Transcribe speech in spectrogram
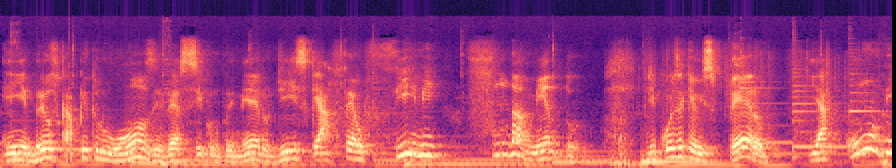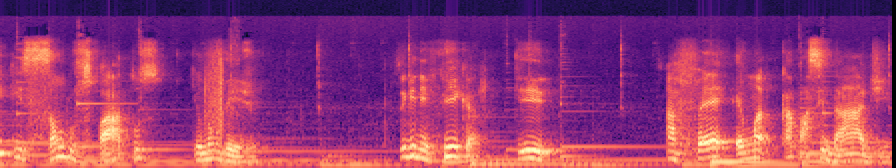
em Hebreus capítulo 11, versículo 1, diz que a fé é o firme fundamento de coisa que eu espero e a convicção dos fatos que eu não vejo. Significa que a fé é uma capacidade,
